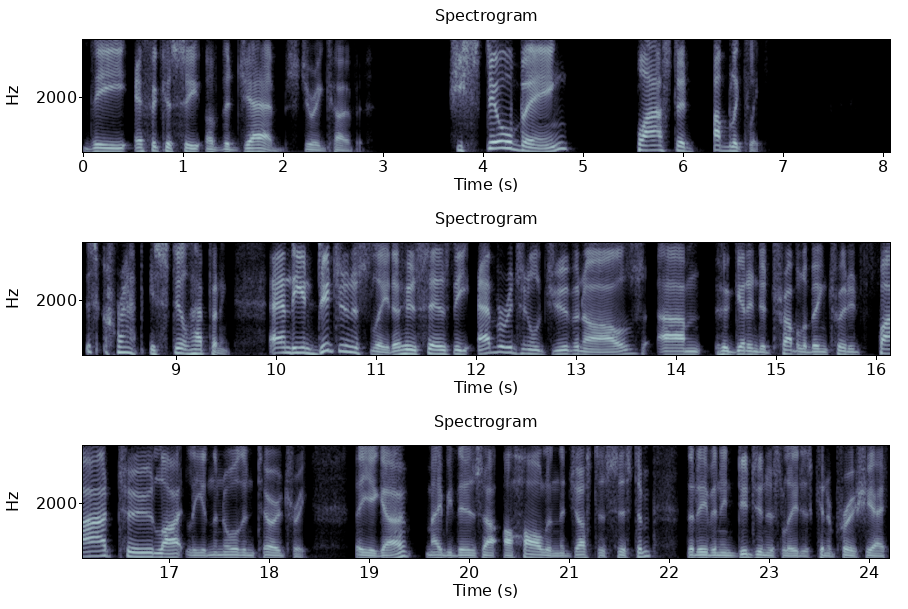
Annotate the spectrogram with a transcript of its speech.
the efficacy of the jabs during COVID. She's still being plastered publicly. This crap is still happening. And the Indigenous leader who says the Aboriginal juveniles um, who get into trouble are being treated far too lightly in the Northern Territory. There you go. Maybe there's a, a, hole in the justice system that even Indigenous leaders can appreciate.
